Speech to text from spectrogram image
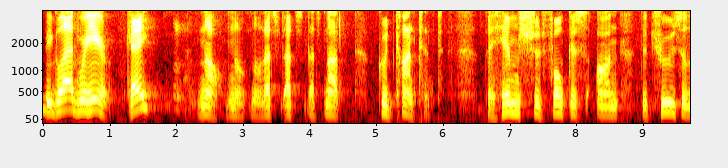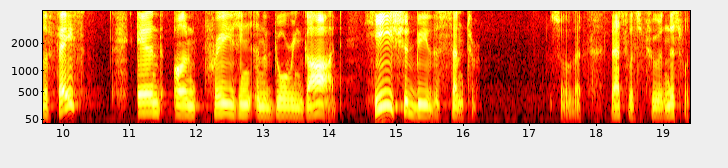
Be glad we're here, okay? No, no, no, that's, that's, that's not good content. The hymn should focus on the truths of the faith and on praising and adoring God. He should be the center. So that, that's what's true in this one.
